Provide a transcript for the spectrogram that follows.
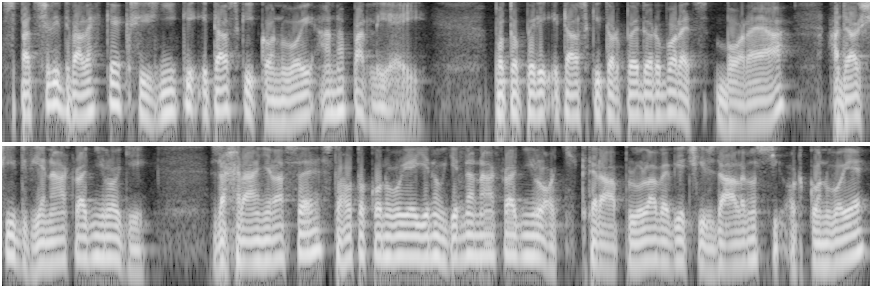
spatřili dva lehké křižníky italský konvoj a napadli jej. Potopili italský torpédoroborec Borea a další dvě nákladní lodi – Zachránila se z tohoto konvoje jenom jedna nákladní loď, která plula ve větší vzdálenosti od konvoje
